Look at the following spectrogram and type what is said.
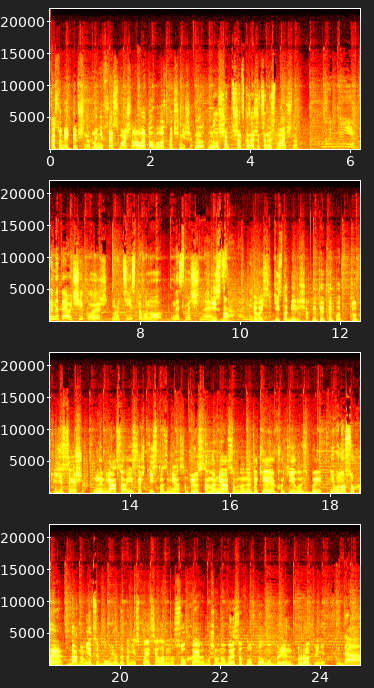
Це суб'єктивщина. Мені все смачно, але то було смачніше. Ну ну щоб, щоб сказати, що це не смачно. Ну ні, ти не те очікуєш. Ну тісто воно не смачне. Тісто? Взагалі. Дивись, тіста більше. І ти, типу, тут їсиш не м'ясо, а їсиш тісто з м'ясом. Плюс саме м'ясо, воно не таке, як хотілось би. І воно сухе. Да, там є цибуля, да, там є спеції, але воно сухе, тому що воно висохло в тому, блін, противні. Да.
